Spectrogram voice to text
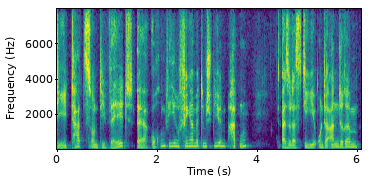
die Taz und die Welt äh, auch irgendwie ihre Finger mit dem Spiel hatten. Also, dass die unter anderem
